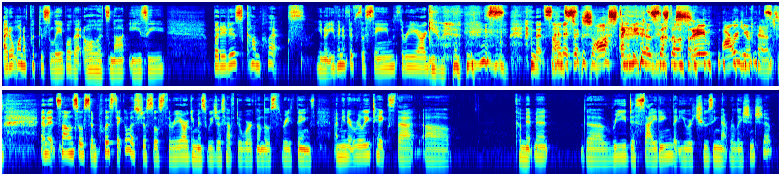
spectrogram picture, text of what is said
I don't want to put this label that, oh, it's not easy, but it is complex. You know, even if it's the same three arguments, and that sounds And it's exhausting because it's the same argument. and it sounds so simplistic. Oh, it's just those three arguments. We just have to work on those three things. I mean, it really takes that uh, commitment, the redeciding that you are choosing that relationship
